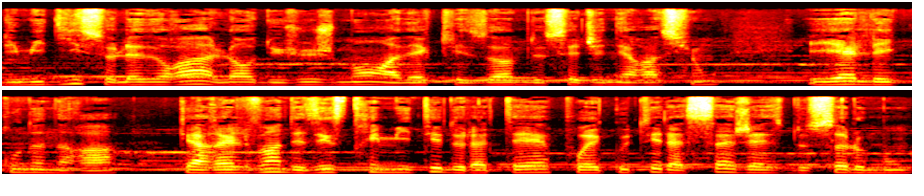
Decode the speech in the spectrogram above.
du Midi se lèvera lors du jugement avec les hommes de cette génération, et elle les condamnera, car elle vint des extrémités de la terre pour écouter la sagesse de Salomon,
